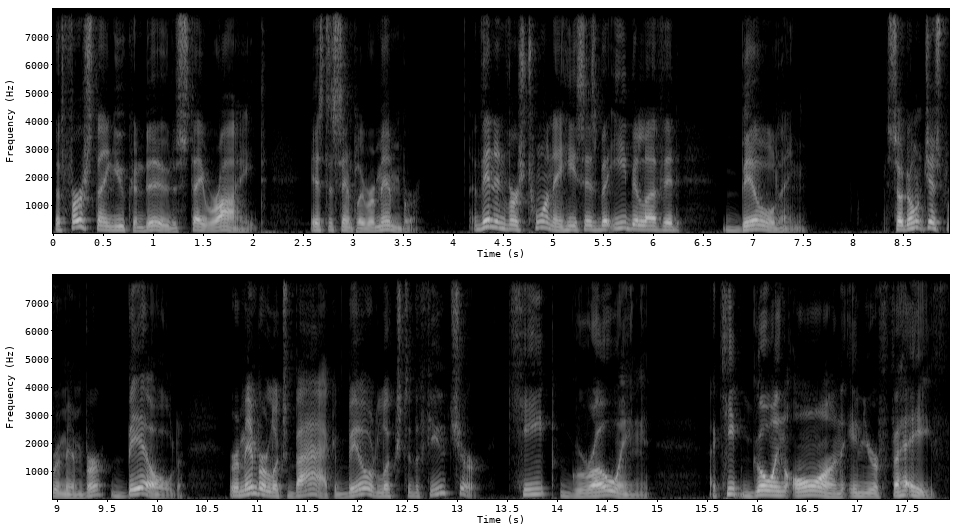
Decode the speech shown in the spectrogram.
the first thing you can do to stay right is to simply remember. Then in verse 20, he says, But ye beloved, building. So don't just remember, build. Remember looks back, build looks to the future. Keep growing. Uh, keep going on in your faith.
